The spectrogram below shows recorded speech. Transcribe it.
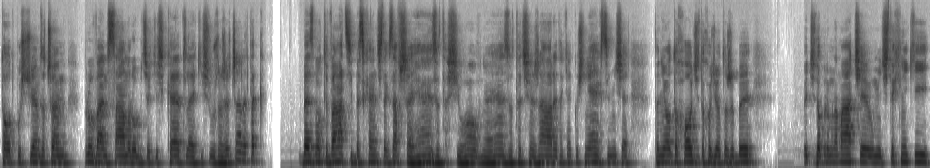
to odpuściłem, zacząłem, próbowałem sam robić jakieś ketle, jakieś różne rzeczy, ale tak bez motywacji, bez chęci, tak zawsze, Jezu, ta siłownia, Jezu, te ciężary, tak jakoś nie chce mi się, to nie o to chodzi, to chodzi o to, żeby być dobrym na macie, umieć techniki,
